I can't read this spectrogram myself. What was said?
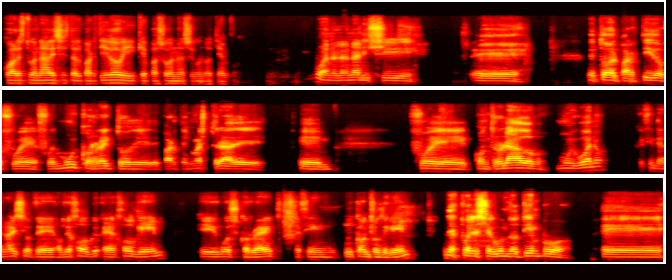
¿Cuál es tu análisis del partido y qué pasó en el segundo tiempo? Bueno, el análisis eh, de todo el partido fue, fue muy correcto de, de parte nuestra, de, eh, fue controlado, muy bueno. I think the analysis of the, of the whole, uh, whole game it was correct. I think we controlled the game. Después del segundo tiempo, eh,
